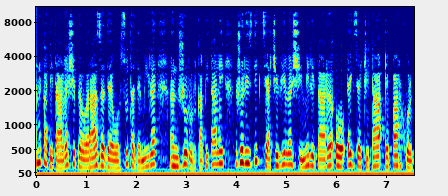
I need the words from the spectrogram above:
În capitală și pe o rază de 100 de mile, în jurul capitalei, jurisdicția civilă și militară o exercita eparhul.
